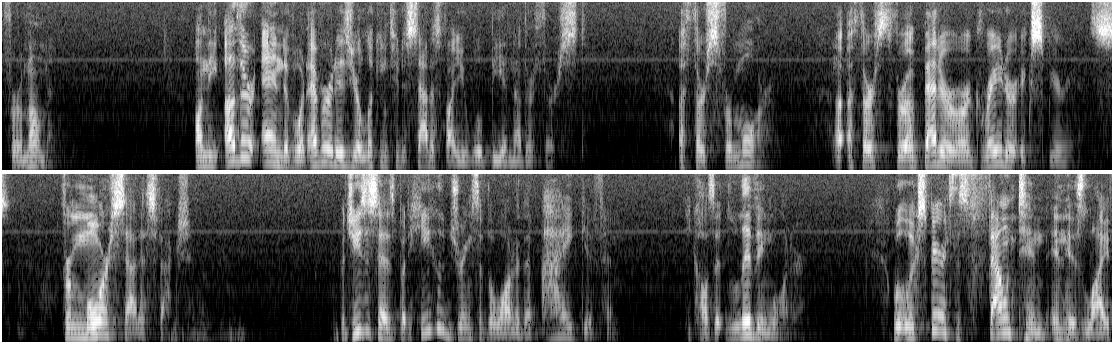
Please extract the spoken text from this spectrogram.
for a moment. On the other end of whatever it is you're looking to to satisfy you will be another thirst a thirst for more, a, thirst for a better or a greater experience, for more satisfaction. But Jesus says, But he who drinks of the water that I give him, he calls it living water will experience this fountain in his life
